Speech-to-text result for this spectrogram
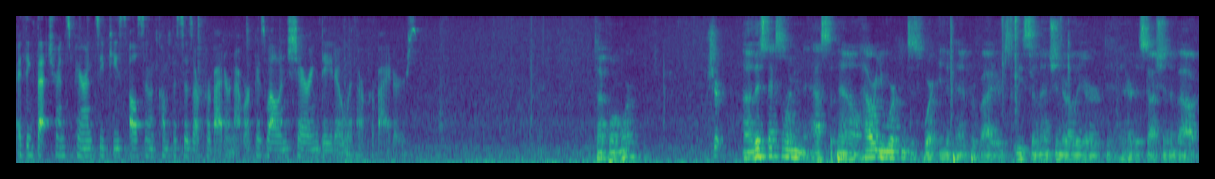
I think that transparency piece also encompasses our provider network as well and sharing data with our providers. Time for one more? Sure. Uh, this next one asks the panel, how are you working to support independent providers? Lisa mentioned earlier in her discussion about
